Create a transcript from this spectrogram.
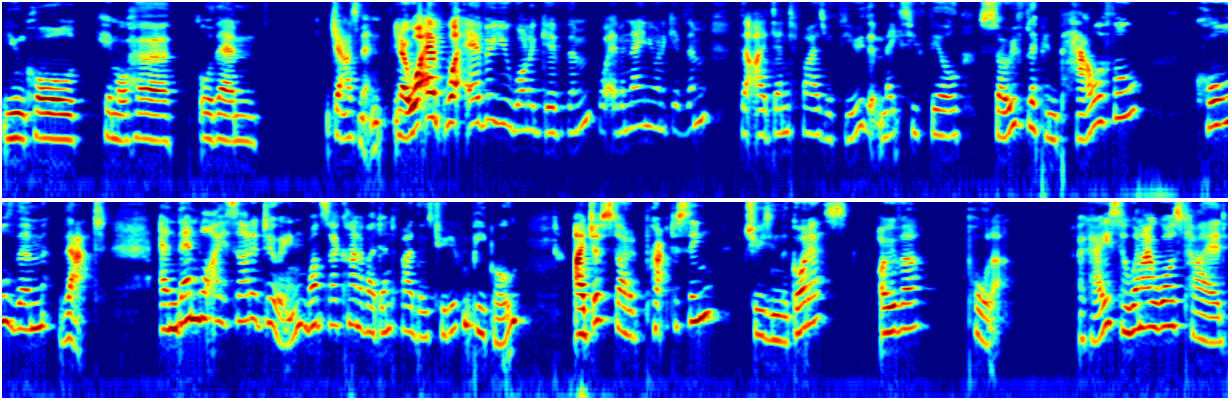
you can call him or her or them Jasmine, you know, whatever whatever you want to give them, whatever name you want to give them that identifies with you, that makes you feel so flippin' powerful, call them that. And then what I started doing, once I kind of identified those two different people, I just started practicing choosing the goddess over Paula. Okay, so when I was tired,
